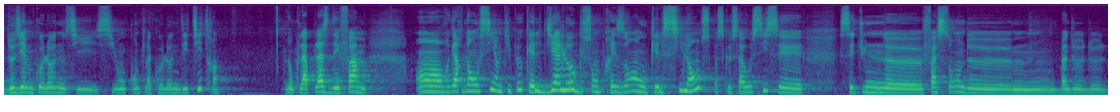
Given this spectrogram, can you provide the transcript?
deuxième colonne, si, si, on compte la colonne des titres. Donc la place des femmes, en regardant aussi un petit peu quels dialogues sont présents ou quels silences, parce que ça aussi c'est c'est une euh, façon bah, de, de,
